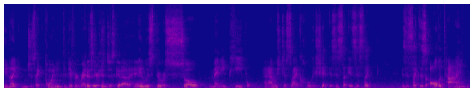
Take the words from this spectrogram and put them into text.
and like just like pointing to different registers. because it can just get out of hand. It was there was so many people, and I was just like, "Holy shit! Is this like, is this like, is this like this all the time?"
